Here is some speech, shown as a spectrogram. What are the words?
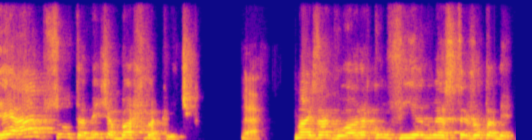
é absolutamente abaixo da crítica. É. Mas agora confia no STJD.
